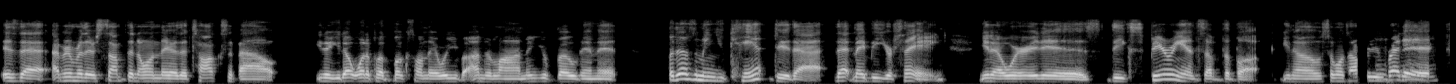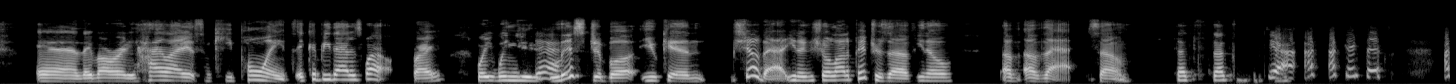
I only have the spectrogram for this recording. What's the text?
is that I remember there's something on there that talks about, you know, you don't want to put books on there where you've underlined and you're voting it, but it doesn't mean you can't do that. That may be your thing, you know, where it is the experience of the book. You know, someone's already mm-hmm. read it mm-hmm. And they've already highlighted some key points. It could be that as well right? Where when you yeah. list your book, you can show that. You know, you can show a lot of pictures of, you know, of of that. So that's that's yeah. I, I think that's I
